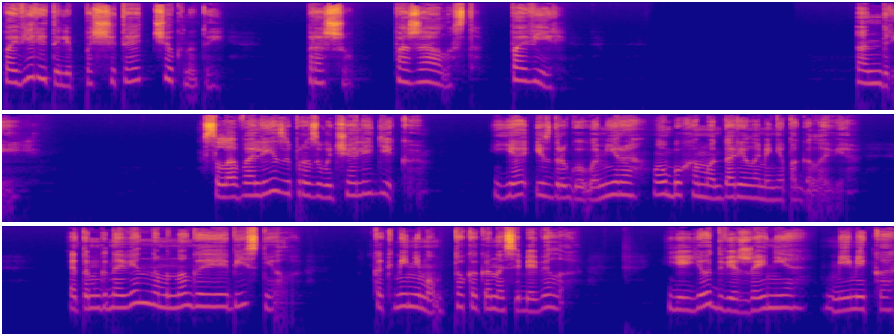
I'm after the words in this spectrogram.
Поверит или посчитает чокнутой? Прошу, пожалуйста, поверь. Андрей. Слова Лизы прозвучали дико. Я из другого мира обухом ударила меня по голове. Это мгновенно многое объясняло. Как минимум то, как она себя вела. Ее движения, мимика,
